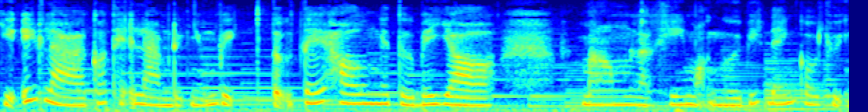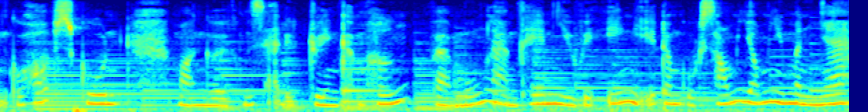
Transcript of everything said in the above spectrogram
chỉ ít là có thể làm được những việc tử tế hơn ngay từ bây giờ. Mong là khi mọi người biết đến câu chuyện của Hope School, mọi người cũng sẽ được truyền cảm hứng và muốn làm thêm nhiều việc ý nghĩa trong cuộc sống giống như mình nha.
